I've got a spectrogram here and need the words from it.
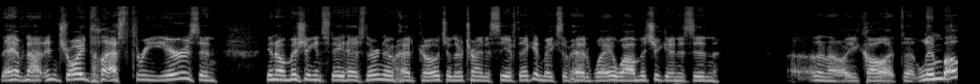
they have not enjoyed the last three years, and you know Michigan State has their new head coach, and they're trying to see if they can make some headway while Michigan is in I don't know you call it uh, limbo.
